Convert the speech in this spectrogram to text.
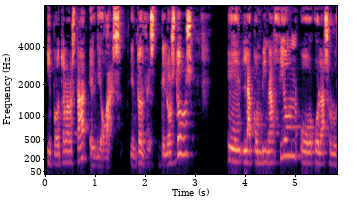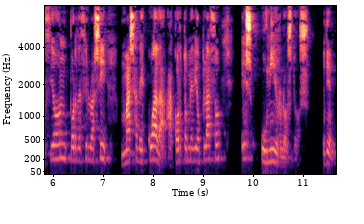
y por otro lado está el biogás. Entonces, de los dos, eh, la combinación o, la solución, por decirlo así, más adecuada a corto o medio plazo es unir los dos. Es decir,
